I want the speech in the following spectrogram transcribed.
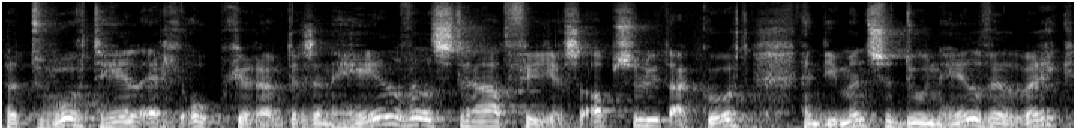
Het wordt heel erg opgeruimd. Er zijn heel veel straatvegers, absoluut akkoord. En die mensen doen heel veel werk.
